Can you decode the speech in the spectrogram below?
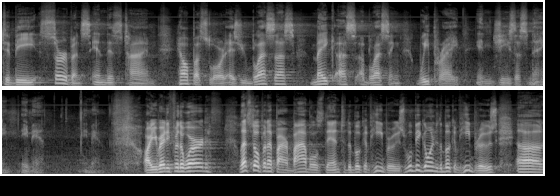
to be servants in this time. Help us, Lord, as you bless us, make us a blessing. We pray in Jesus' name. Amen. Amen. Are you ready for the word? Let's open up our Bibles then to the book of Hebrews. We'll be going to the book of Hebrews, uh,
